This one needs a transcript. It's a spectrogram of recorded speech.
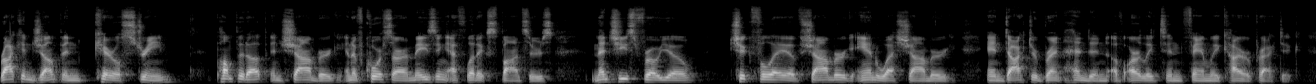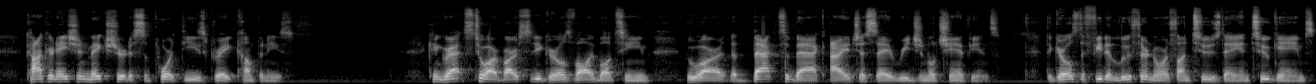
Rock and Jump and Carol Stream, Pump It Up in Schaumburg, and of course our amazing athletic sponsors, Menchie's Froyo, Chick fil A of Schaumburg and West Schaumburg, and Dr. Brent Hendon of Arlington Family Chiropractic. Conquer Nation, make sure to support these great companies. Congrats to our varsity girls volleyball team, who are the back to back IHSA regional champions. The girls defeated Luther North on Tuesday in two games,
